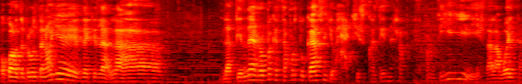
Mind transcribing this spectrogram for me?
O cuando te preguntan, oye, de que la, la, la tienda de ropa que está por tu casa, y yo, ah, chis, ¿cuál tienda de ropa que está por Sí, y está a la vuelta.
